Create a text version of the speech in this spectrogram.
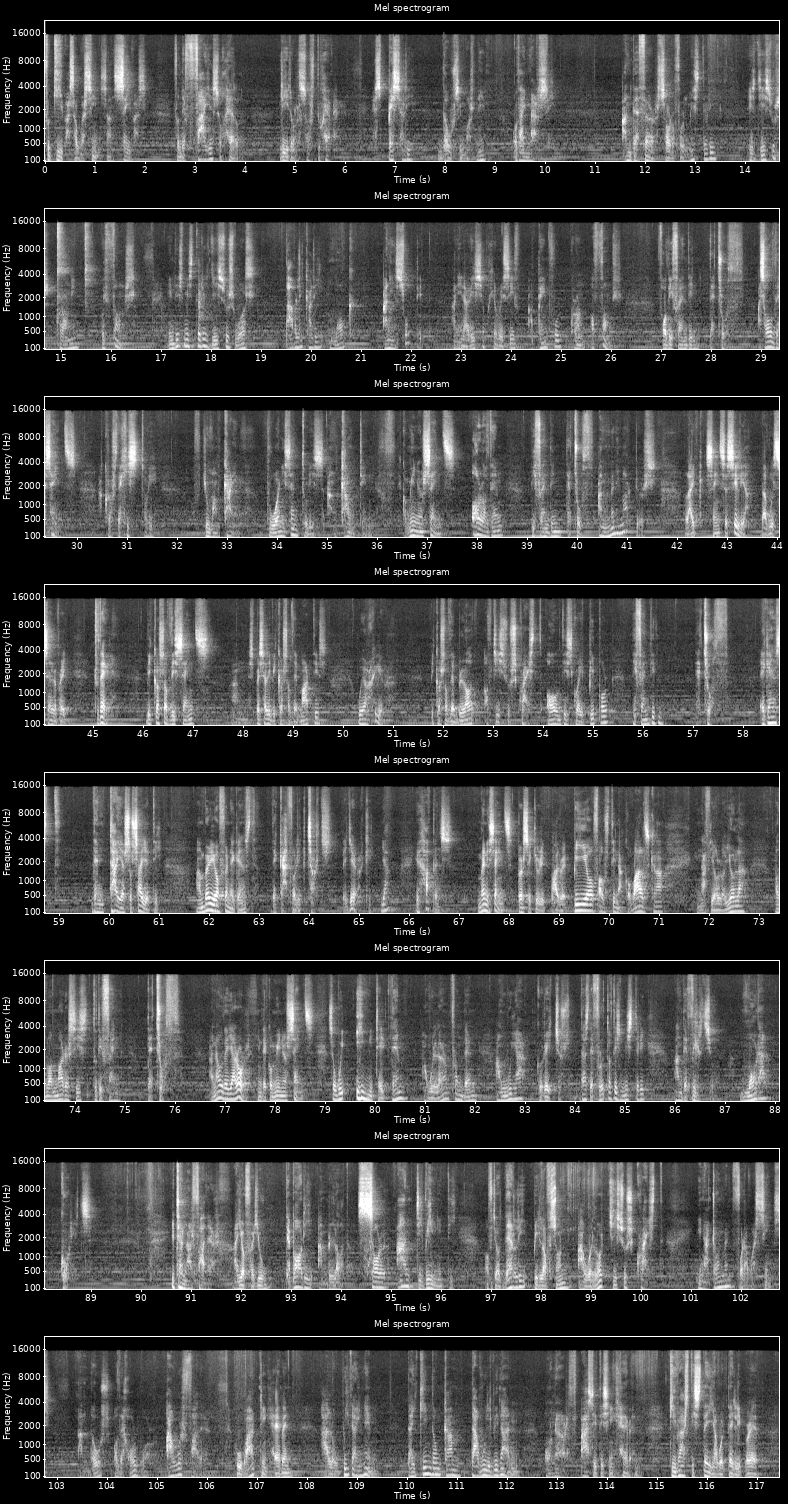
forgive us our sins and save us from the fires of hell. Lead souls to heaven, especially those in most need of thy mercy. And the third sorrowful mystery is Jesus crowning with thorns. In this mystery, Jesus was publicly mocked and insulted, and in addition, he received a painful crown of thorns for defending the truth, as all the saints across the history of humankind, 20 centuries and counting, the communion saints, all of them defending the truth, and many martyrs, like Saint Cecilia, that we celebrate today. Because of these saints, and especially because of the martyrs, we are here. Because of the blood of Jesus Christ, all these great people defending the truth against the entire society and very often against the Catholic Church, the hierarchy. Yeah, it happens. Many saints persecuted Padre Pio, Faustina Kowalska, Ignacio Loyola, but what matters is to defend the truth. And now they are all in the communion of saints. So we imitate them and we learn from them and we are courageous. That's the fruit of this mystery and the virtue, moral courage. Eternal Father, I offer you the body and blood, soul and divinity of your dearly beloved Son, our Lord Jesus Christ, in atonement for our sins and those of the whole world. Our Father, who art in heaven, hallowed be thy name. Thy kingdom come, thy will be done, on earth as it is in heaven. Give us this day our daily bread,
